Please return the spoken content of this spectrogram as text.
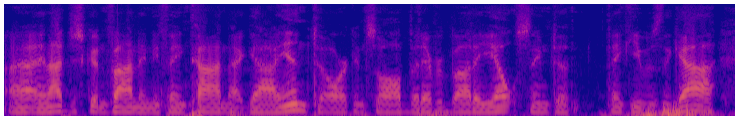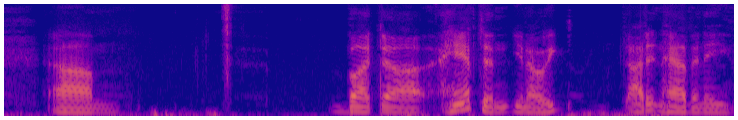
Uh, and I just couldn't find anything tying that guy into Arkansas, but everybody else seemed to think he was the guy. Um, but uh, Hampton, you know, he, I didn't have any.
